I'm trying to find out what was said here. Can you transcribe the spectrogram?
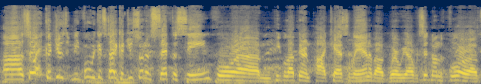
Uh, so, could you, before we get started, could you sort of set the scene for um, people out there in podcast land about where we are? We're sitting on the floor of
